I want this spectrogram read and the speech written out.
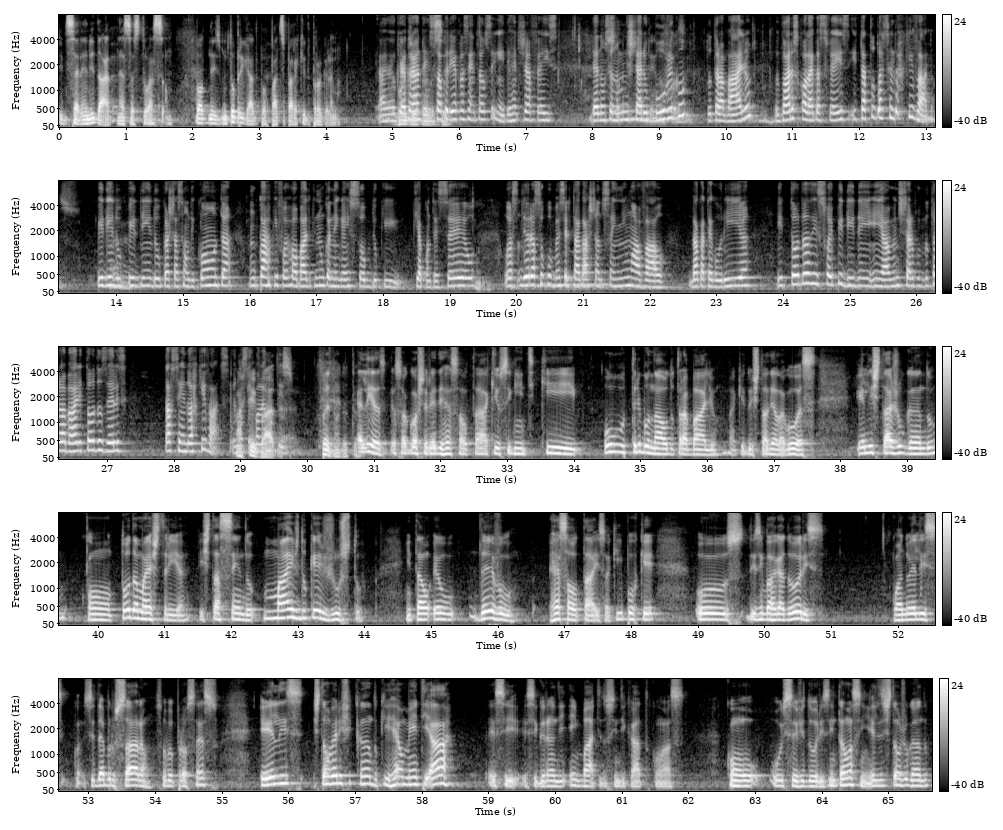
e de serenidade nessa situação. Valdinez, muito obrigado por participar aqui do programa. Ah, eu que agradeço. Só queria acrescentar o seguinte, a gente já fez denúncia Só no Ministério Público do Trabalho, vários colegas fez e está tudo sendo arquivado. Isso pedindo, pedindo prestação de conta, um carro que foi roubado que nunca ninguém soube do que, que aconteceu, o dinheiro da sucumbência ele está gastando sem nenhum aval da categoria, e todas isso foi pedido em, em, ao Ministério Público do Trabalho e todos eles estão tá sendo arquivados. Eu não Arquivadas. sei qual é o motivo. Pois não, doutor. Elias, eu só gostaria de ressaltar aqui o seguinte, que o Tribunal do Trabalho aqui do Estado de Alagoas, ele está julgando com toda a maestria, está sendo mais do que justo. Então, eu devo ressaltar isso aqui, porque os desembargadores, quando eles se debruçaram sobre o processo, eles estão verificando que realmente há esse, esse grande embate do sindicato com, as, com os servidores. Então, assim, eles estão julgando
